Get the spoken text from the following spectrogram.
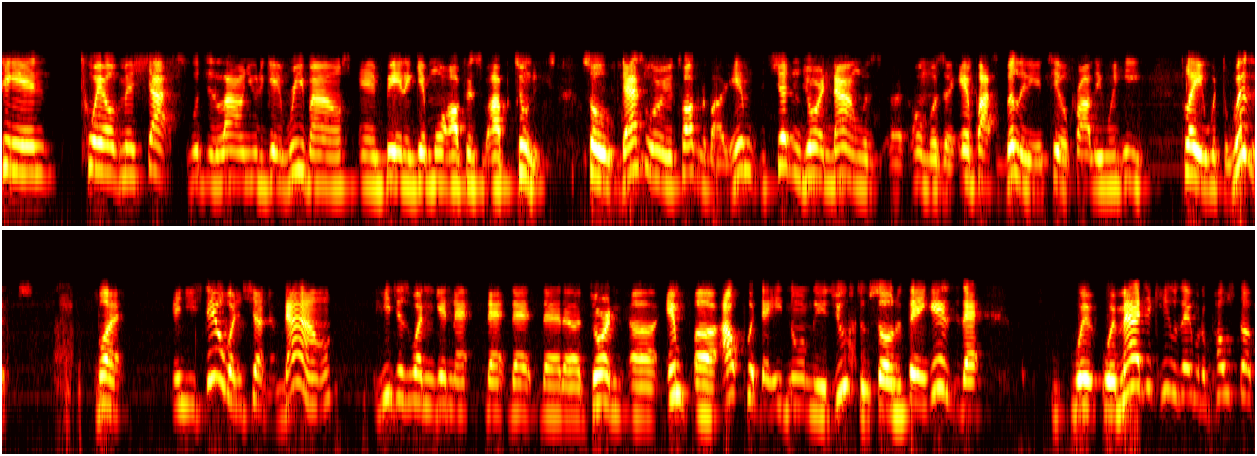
10, 12 missed shots, which is allowing you to get rebounds and being and get more offensive opportunities. So that's what we are talking about. Him shutting Jordan down was uh, almost an impossibility until probably when he played with the Wizards. But and you still wasn't shutting him down. He just wasn't getting that that that that uh, Jordan uh, imp, uh, output that he normally is used to. So the thing is that with with Magic, he was able to post up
